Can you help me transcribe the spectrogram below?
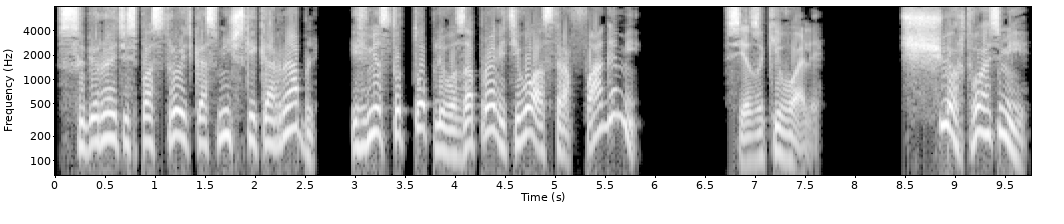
собираетесь построить космический корабль и вместо топлива заправить его астрофагами? Все закивали. Черт возьми,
